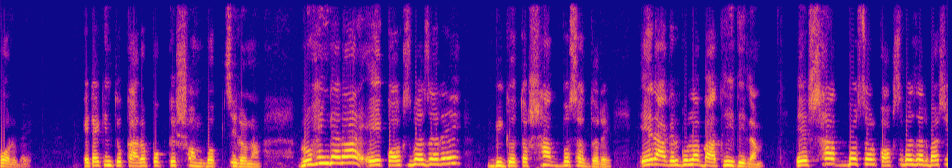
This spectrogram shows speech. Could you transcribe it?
পড়বে। এটা কিন্তু কারও পক্ষে সম্ভব ছিল না। রোহিঙ্গারা এই কক্সবাজারে বিগত সাত বছর ধরে, এর আগেরগুলা বাতিয়ে দিলাম। এর সাত বছর কক্সবাজারবাসী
